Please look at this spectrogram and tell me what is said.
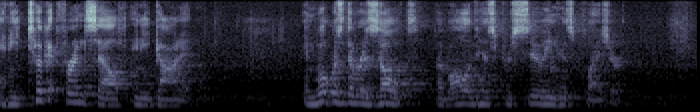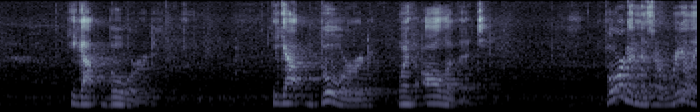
And he took it for himself and he got it. And what was the result of all of his pursuing his pleasure? He got bored. He got bored with all of it. Boredom is a really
